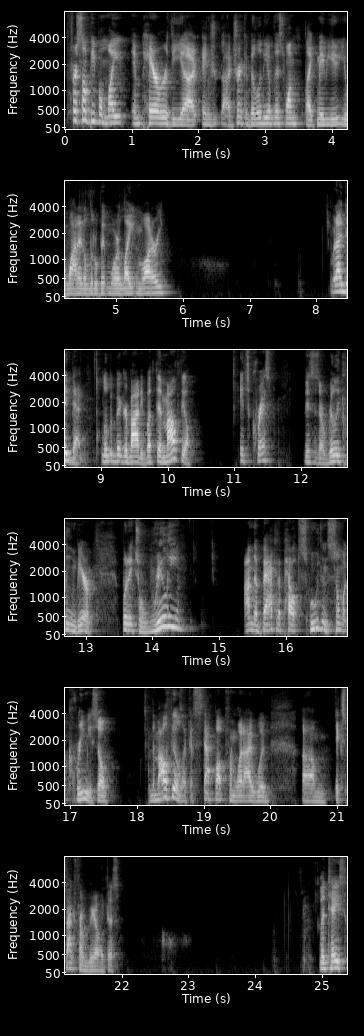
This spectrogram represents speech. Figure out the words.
for some people might impair the uh, uh, drinkability of this one. Like maybe you, you want it a little bit more light and watery. But I dig that. A little bit bigger body. But the mouthfeel, it's crisp. This is a really clean beer, but it's really on the back of the palate, smooth and somewhat creamy. So the mouth feels like a step up from what I would um, expect from beer like this. The taste,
